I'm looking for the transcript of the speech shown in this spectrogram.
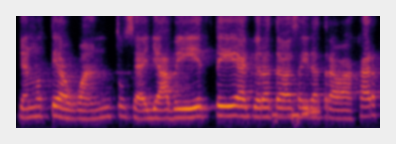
ya no te aguanto, o sea, ya ya vete, a qué hora te vas a ir a trabajar.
